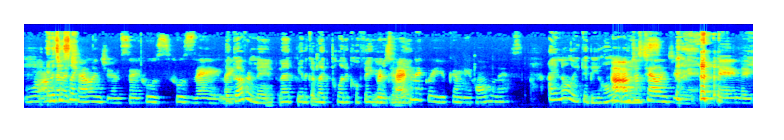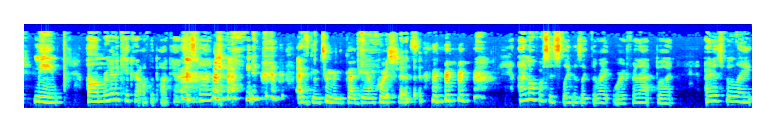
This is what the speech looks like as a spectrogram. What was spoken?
well, I'm and it's gonna just like- challenge you and say who's who's they? the government, and I feel like like political but figures. like, technically you can be homeless. I know you could be homeless. I- I'm just challenging it. Okay, like Me, um, we're gonna kick her off the podcast this time. asking too many goddamn questions. I don't know if I said slave is like the right word for that, but I just feel like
